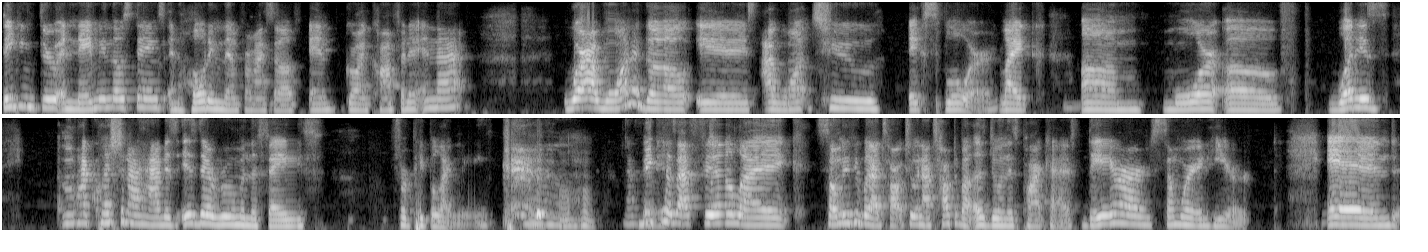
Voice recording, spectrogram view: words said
thinking through and naming those things and holding them for myself and growing confident in that where I want to go is I want to explore like um more of what is my question I have is is there room in the faith for people like me? I because I feel like so many people that I talk to, and I talked about us doing this podcast, they are somewhere in here. And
